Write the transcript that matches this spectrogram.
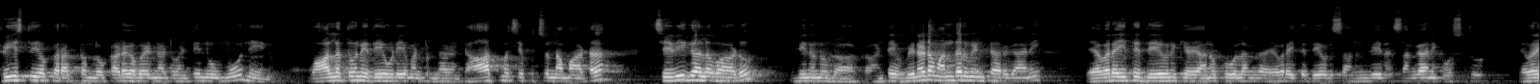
క్రీస్తు యొక్క రక్తంలో కడగబడినటువంటి నువ్వు నేను. వాళ్ళతోనే దేవుడు ఏమంటున్నాడంటే ఆత్మ చెప్పుచున్న మాట చెవి గలవాడు వినుగాక అంటే వినడం అందరూ వింటారు కానీ ఎవరైతే దేవునికి అనుకూలంగా ఎవరైతే దేవుని సంఘ సంఘానికి వస్తూ ఎవరైతే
